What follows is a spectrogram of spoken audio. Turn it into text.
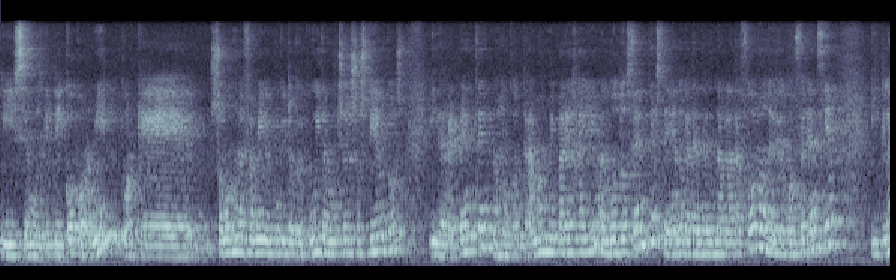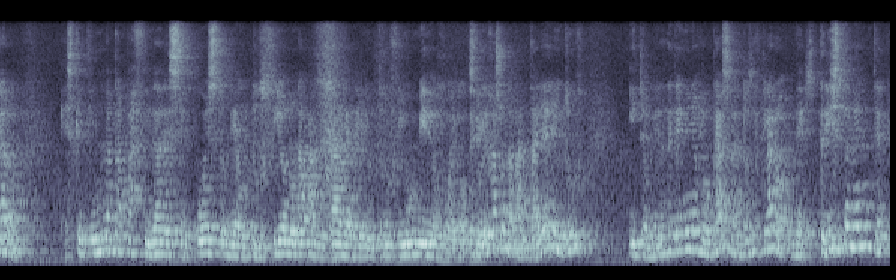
y se multiplicó por mil porque somos una familia un poquito que cuida mucho de esos tiempos y de repente nos encontramos mi pareja y yo, ambos docentes, teniendo que atender una plataforma, una videoconferencia y claro, es que tiene una capacidad de secuestro, de autución, una pantalla de YouTube y un videojuego, que dejas una pantalla de YouTube y te olvidas de que hay niños en casa. Entonces, claro, tristemente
